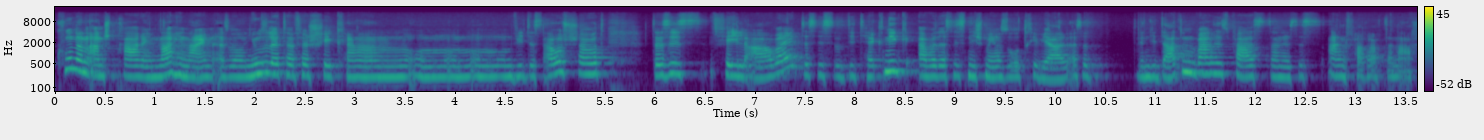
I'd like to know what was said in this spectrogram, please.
Kundenansprache im Nachhinein, also Newsletter verschicken und, und, und, und wie das ausschaut, das ist viel Arbeit, das ist so die Technik, aber das ist nicht mehr so trivial. Also wenn die Datenbasis passt, dann ist es einfacher danach,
